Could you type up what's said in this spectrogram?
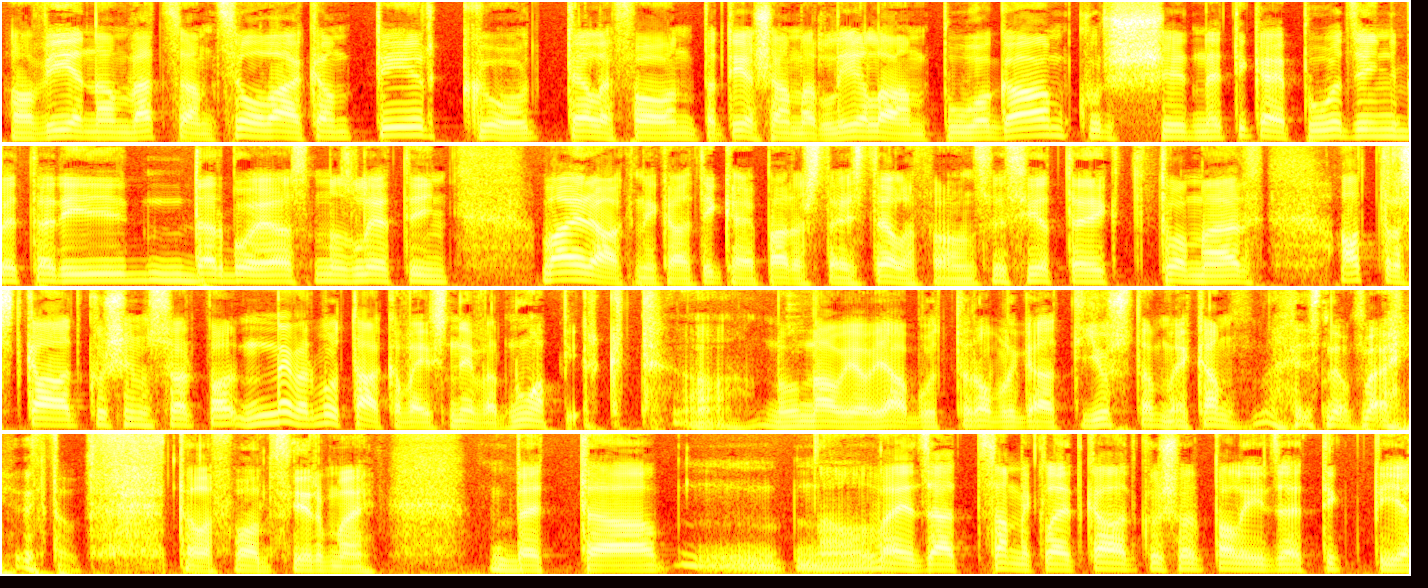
vienam vecam cilvēkam pirku telefonu patiešām ar lielām pogām, kurš ir ne tikai podziņa, bet arī darbojās mazliet vairāk nekā tikai parastais telefons. Es ieteiktu tomēr atrast kādu, kurš jums var, nevar būt tā, ka vairs nevar nopirkt. Nu, nav jau jābūt obligāti justam vai kam, es domāju, telefonu firmai. Bet nu, vajadzētu sameklēt kādu, kurš var palīdzēt tikt pie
